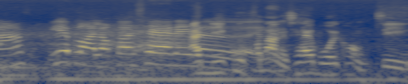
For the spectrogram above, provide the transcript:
ล้างเรียบร้อยแล้วก็แช่ได้เลยอันนี้คือฝรั่งแช่บวยของจริง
